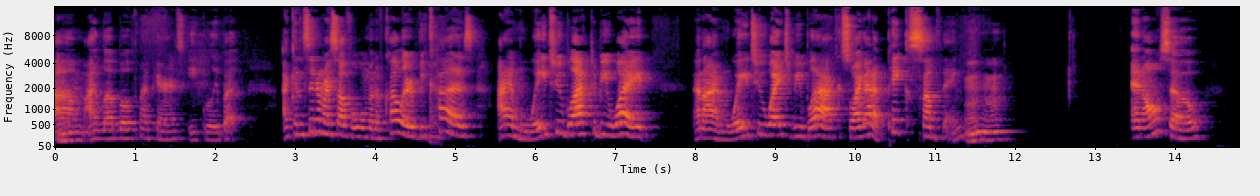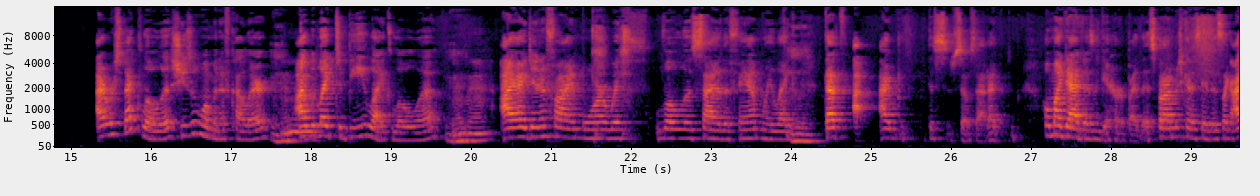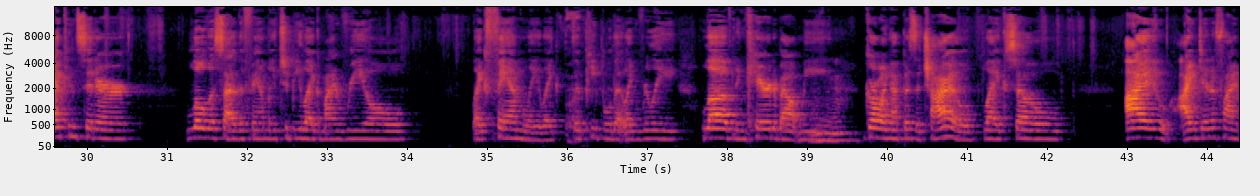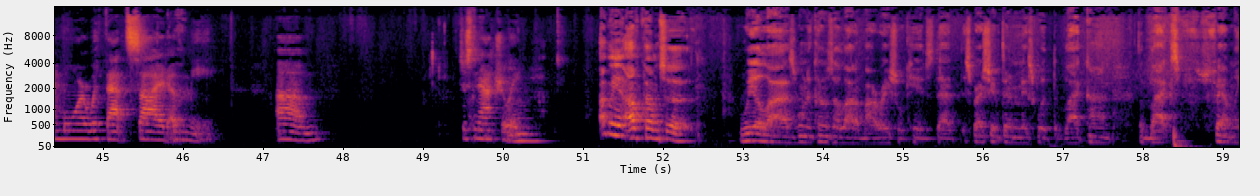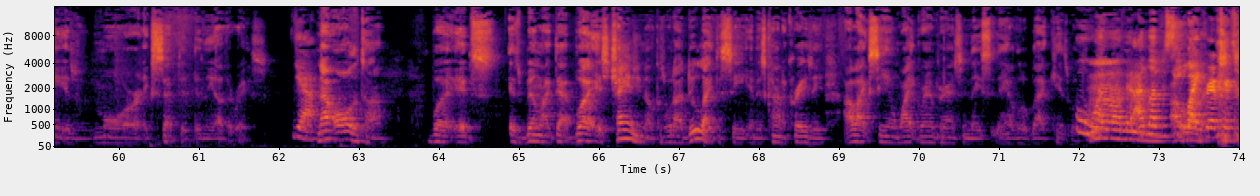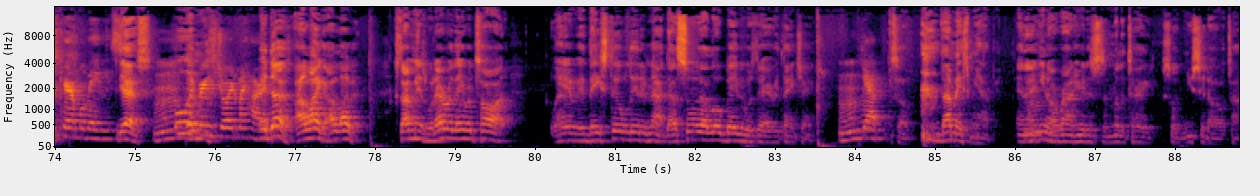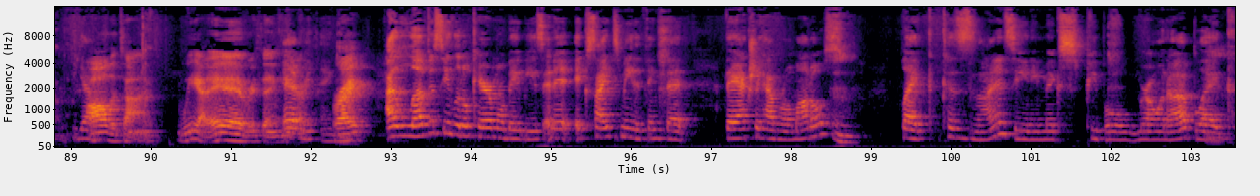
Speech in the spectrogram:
Um, I love both my parents equally, but I consider myself a woman of color because I am way too black to be white, and I am way too white to be black. So I gotta pick something. Mm-hmm. And also, I respect Lola. She's a woman of color. Mm-hmm. I would like to be like Lola. Mm-hmm. I identify more with Lola's side of the family. Like Mm-hmm. that's I, I. This is so sad. I hope my dad doesn't get hurt by this, but I'm just gonna say this. Like I consider Lola's side of the family to be like my real, like family. Like the people that like really loved and cared about me growing up as a child. Like so. I identify more with that side of me. Um, just naturally. I mean, I've come to realize when it comes to a lot of biracial kids that, especially if they're mixed with the black kind, the black s- family is more accepted than the other race. Yeah. Not all the time, but it's it's been like that. But it's changing though, because what I do like to see, and it's kind of crazy, I like seeing white grandparents and they s- they have little black kids with them. I love it. I love to mm. see love white it. grandparents with caramel babies. Yes, Ooh, it It- brings joy to my heart. it does. I like it. I love it. Because that means whatever they were taught, hey, they still believe it or not. As soon as that little baby was there, everything changed. Mm-hmm. Yep. So that makes me happy. And then you know around here this is a military, so you see it all the time. Yeah. All the time. We got everything. Here, Everything. Right? I love to see little caramel babies, and it excites me to think that they actually have role models. Mm. Like, cause I didn't see any mixed people growing up. Like,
